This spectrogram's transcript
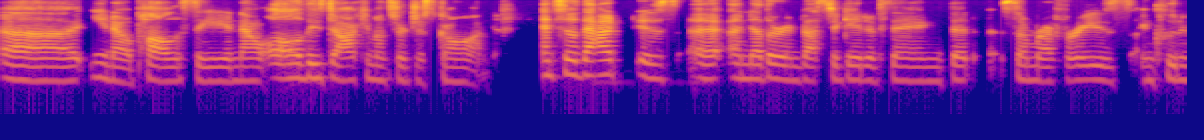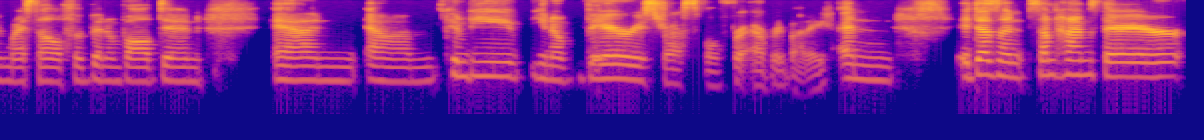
uh, you know, policy, and now all these documents are just gone. And so that is a, another investigative thing that some referees, including myself, have been involved in and um, can be you know very stressful for everybody. And it doesn't sometimes they're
